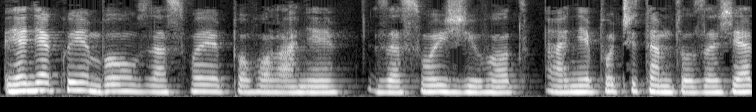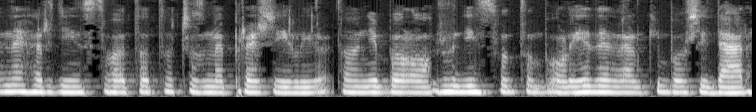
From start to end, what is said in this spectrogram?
Ja ďakujem Bohu za svoje povolanie, za svoj život a nepočítam to za žiadne hrdinstvo, toto, čo sme prežili. To nebolo hrdinstvo, to bol jeden veľký Boží dar.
